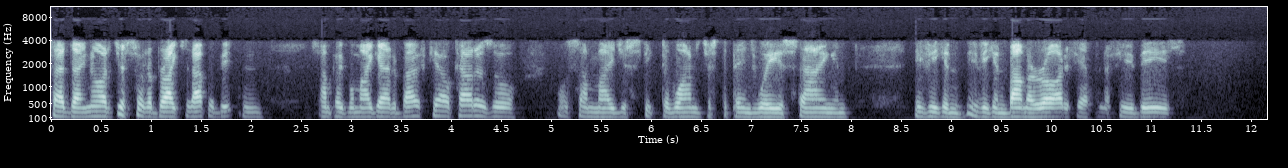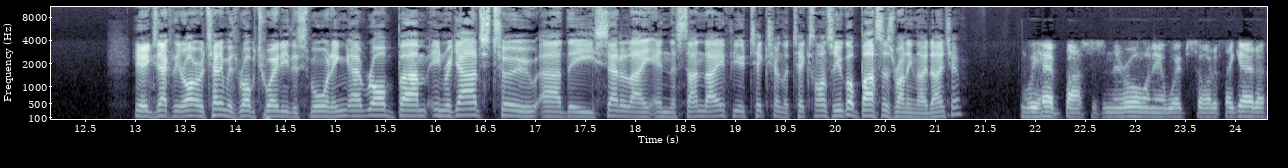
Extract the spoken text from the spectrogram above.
Saturday night. It just sort of breaks it up a bit, and some people may go to both Calcuttas, or or some may just stick to one. It just depends where you're staying and if you can if you can bum a ride if you're having a few beers. Yeah, exactly right. We're chatting with Rob Tweedy this morning. Uh, Rob, um, in regards to uh, the Saturday and the Sunday, for you texts on the text line, so you've got buses running though, don't you? We have buses, and they're all on our website. If they go to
